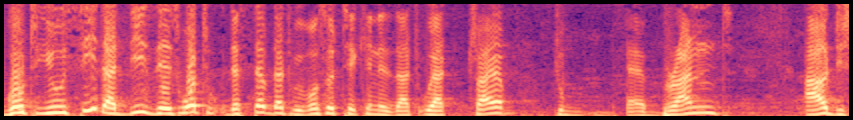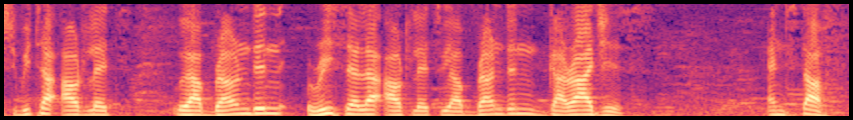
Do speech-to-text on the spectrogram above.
Go to you see that these days what the step that we've also taken is that we are trying to uh, brand our distributor outlets, we are branding reseller outlets, we are branding garages and stuff.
